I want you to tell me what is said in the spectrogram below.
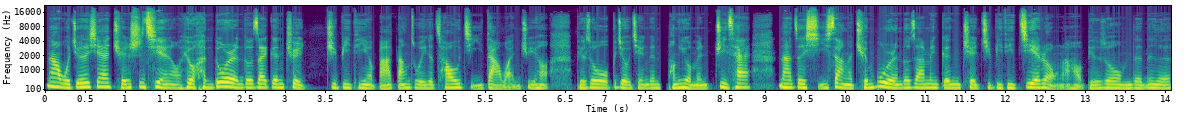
那我觉得现在全世界哦，有很多人都在跟 ch GPT 啊，把它当做一个超级大玩具哈。比如说，我不久前跟朋友们聚餐，那这席上啊，全部人都在那边跟 Chat GPT 接龙了哈。比如说，我们的那个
